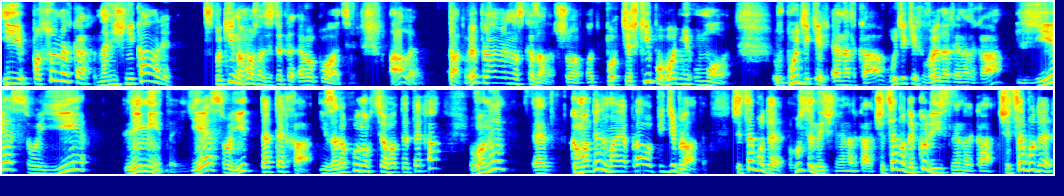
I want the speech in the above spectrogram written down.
І по сумірках на нічній камері спокійно можна здійснити евакуацію. Але так, ви правильно сказали, що от по тяжкі погодні умови в будь-яких НРК, в будь-яких видах НРК є свої ліміти, є свої ТТХ. І за рахунок цього ТТХ вони е, командир має право підібрати. Чи це буде гусеничний НРК, чи це буде колісний НРК, чи це буде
